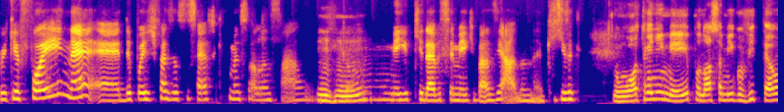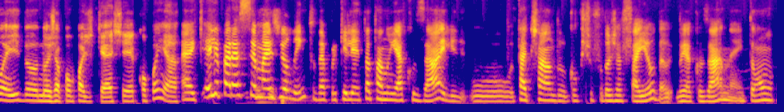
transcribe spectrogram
Porque foi, né, é, depois de fazer o sucesso que começou a lançar. Uhum. Então, meio que deve ser meio que baseado, né? O que que- Um outro anime pro nosso amigo Vitão aí do No Japão Podcast aí acompanhar. é, ele parece ser mais violento, né? Porque ele tá, tá no Yakuza, ele, o Tachan do Goku Shifudo já saiu da- do Yakuza, né? Então,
